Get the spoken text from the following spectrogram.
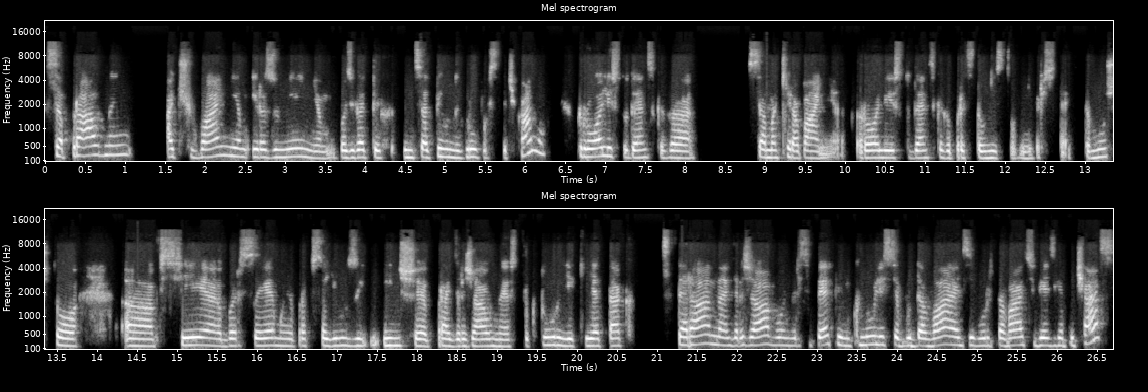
сапраўдным адчуваннем і разуменнем вось гэтых ініцыятыўных групах стачкану ролі студэнцкага самакіравання ролі студэнцкага прадстаўніцтва в універсітэце тому что все брсмы прафсаюзы і іншыя прадзяржаўныя структуры якія так старанна дзяржава універсітэты імкнуліся будаваць і гуртаваць увесь гэты час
